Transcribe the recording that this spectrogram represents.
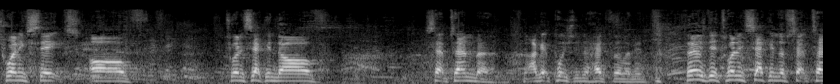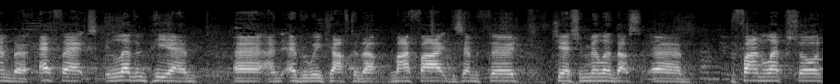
26th of 22nd of September. I get punched in the head for a living. Thursday, 22nd of September, FX, 11 p.m. Uh, and every week after that, my fight, December 3rd, Jason Miller. That's um, the final episode.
